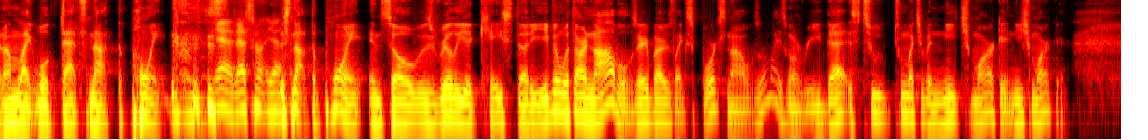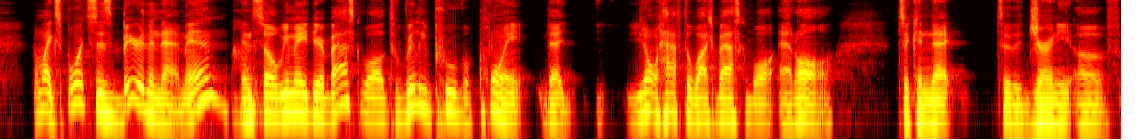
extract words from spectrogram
and I'm like, well, that's not the point. Yeah, that's not yeah. It's not the point. And so it was really a case study. Even with our novels, everybody was like, sports novels. Nobody's going to read that. It's too too much of a niche market, niche market. I'm like, sports is bigger than that, man. Oh, and so we made Dear Basketball to really prove a point that you don't have to watch basketball at all to connect to the journey of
